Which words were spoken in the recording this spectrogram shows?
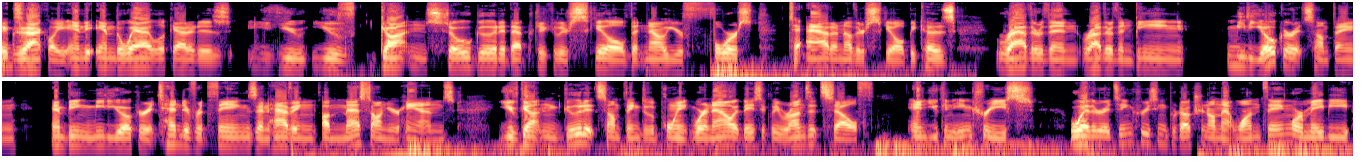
Exactly. And and the way I look at it is you you've gotten so good at that particular skill that now you're forced to add another skill because rather than rather than being mediocre at something and being mediocre at 10 different things and having a mess on your hands, you've gotten good at something to the point where now it basically runs itself and you can increase whether it's increasing production on that one thing or maybe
